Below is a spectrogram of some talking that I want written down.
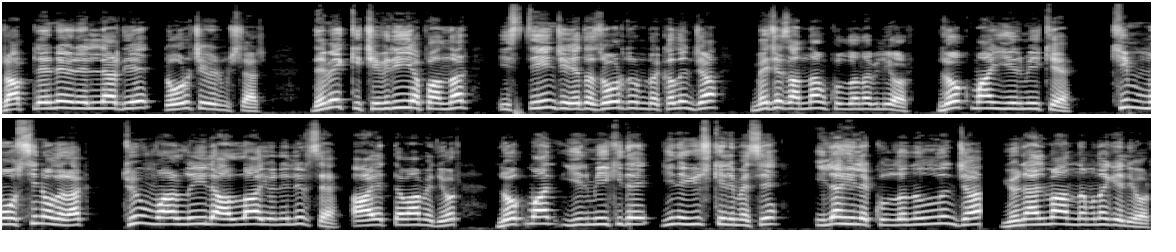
Rablerine yönelirler diye doğru çevirmişler. Demek ki çeviriyi yapanlar isteyince ya da zor durumda kalınca mecaz anlam kullanabiliyor. Lokman 22 Kim muhsin olarak tüm varlığıyla Allah'a yönelirse ayet devam ediyor. Lokman 22'de yine yüz kelimesi ilah ile kullanılınca yönelme anlamına geliyor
